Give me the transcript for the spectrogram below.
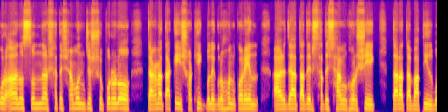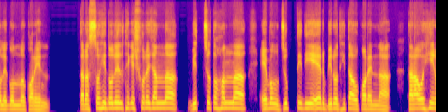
কোরআন ও সুন্নাহর সাথে সামঞ্জস্যপূর্ণ তারা তাকেই সঠিক বলে গ্রহণ করেন। আর যা তাদের সাথে সাংঘর্ষিক, তারা তা বাতিল বলে গণ্য করেন। তারা সহি দলিল থেকে সরে যান না। বিচ্যুত হন না এবং যুক্তি দিয়ে এর বিরোধিতাও করেন না। তারা ওহির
